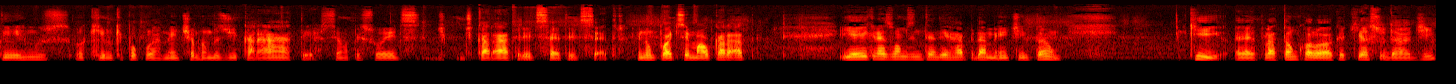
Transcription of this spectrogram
termos aquilo que popularmente chamamos de caráter, ser uma pessoa de, de, de caráter, etc, etc. E não pode ser mau caráter. E é aí que nós vamos entender rapidamente, então, que é, Platão coloca que a cidade,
